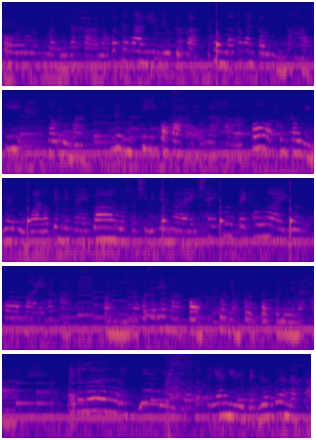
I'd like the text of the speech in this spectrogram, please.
คนวันนี้นะคะ เราก็จะมารีวิวเกี่ยวกับทุนรัฐบาลเกาหลีนะคะ ที่เราอยู่มา 1 ปีกว่าๆแล้วนะคะ ก็ทุนเกาหลีเนี่ยอยู่มาแล้วเป็นยังไงบ้างเราใช้ชีวิตยังไง ใช้เงินไปเท่าไหร่เงินพอไหมนะคะ วันนี้เราก็จะได้มาบอกทุกคนอย่างเปิดอกไปเลยนะคะ ไปกันเลยเย้เราก็จะแยกรีวิวเป็นเรื่องๆนะคะ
